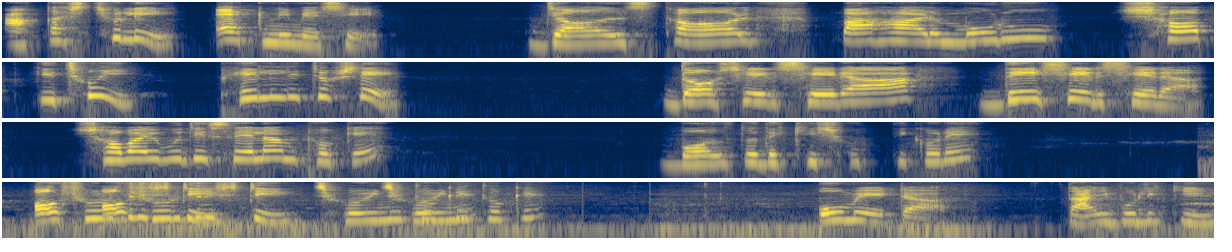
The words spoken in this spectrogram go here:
আকাশ ছুলি এক নিমেষে। জল স্থল পাহাড় মরু সব কিছুই ফেললি চষে দশের সেরা দেশের সেরা। সবাই বুঝি সেলাম ঠোকে। বল তো দেখি সত্যি করে। অসুর অসুর ছইনি ছইনি তোকে। ও মেয়েটা তাই বলি কি?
